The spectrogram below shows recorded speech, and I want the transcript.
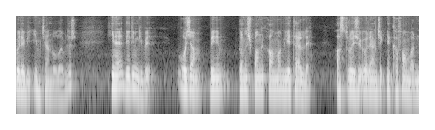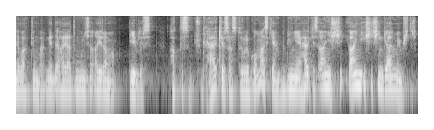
Böyle bir imkan da olabilir. Yine dediğim gibi hocam benim danışmanlık almam yeterli. Astroloji öğrenecek ne kafam var ne vaktim var ne de hayatım bunun için ayıramam diyebilirsin. Haklısın. Çünkü herkes astrolog olmaz ki yani bu dünyaya herkes aynı iş, aynı iş için gelmemiştir.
